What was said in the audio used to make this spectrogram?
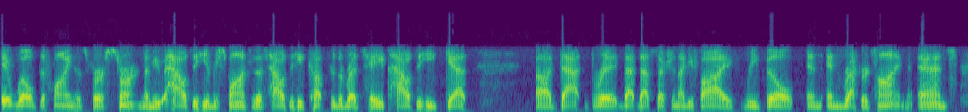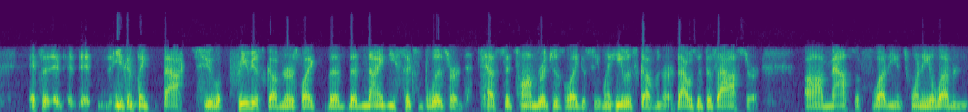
it will define his first term. I mean, how did he respond to this? How did he cut through the red tape? How did he get uh, that bridge, that that section 95 rebuilt in in record time? And it's a, it, it, you can think back to previous governors like the the 96 blizzard tested Tom Ridge's legacy when he was governor. That was a disaster. Uh, massive flooding in 2011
